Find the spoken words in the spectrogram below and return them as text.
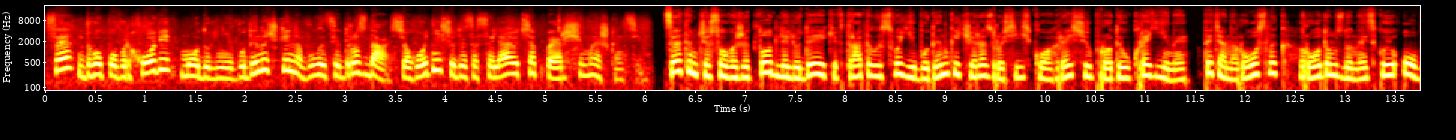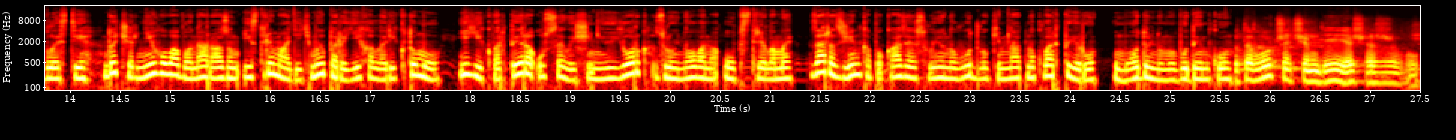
Це двоповерхові модульні будиночки на вулиці Дрозда. Сьогодні сюди заселяються перші мешканці. Це тимчасове житло для людей, які втратили свої будинки через російську агресію проти України. Тетяна Рослик родом з Донецької області. До Чернігова вона разом із трьома дітьми переїхала рік тому. Її квартира у селищі Нью-Йорк зруйнована обстрілами. Зараз жінка показує свою нову двокімнатну квартиру у модульному будинку. Это лучше, чем где я сейчас живу.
